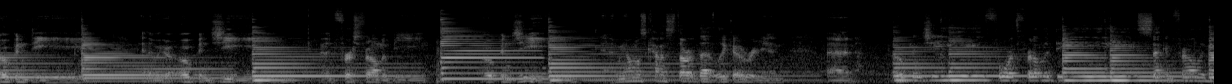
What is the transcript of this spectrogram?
open D, and then we go open G, and then first fret on the B, open G, and then we almost kind of start that lick over again. That open G, fourth fret on the D, second fret on the D,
